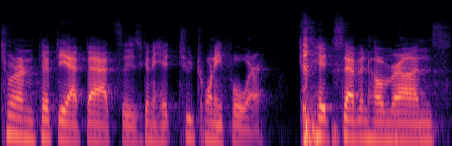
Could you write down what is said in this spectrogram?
250 at bats. So he's going to hit 224, hit seven home runs.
